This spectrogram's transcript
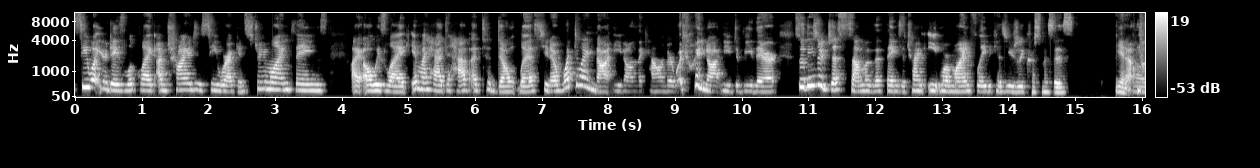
see what your days look like. I'm trying to see where i can streamline things. I always like in my head to have a to don't list you know what do i not need on the calendar? What do i not need to be there? So these are just some of the things to try and eat more mindfully because usually christmas is you know. Oh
